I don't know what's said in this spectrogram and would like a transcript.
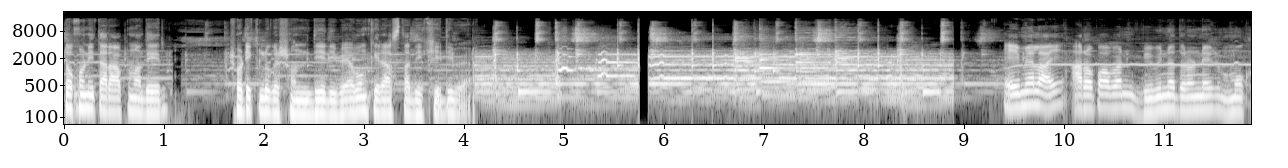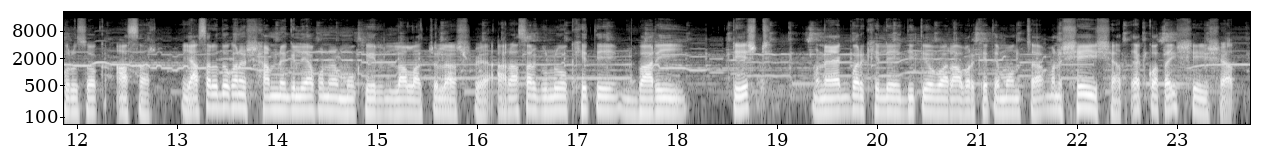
তখনই তারা আপনাদের সঠিক লোকেশন দিয়ে দিবে এবং কি রাস্তা দেখিয়ে দিবে। এই মেলায় আরও পাবেন বিভিন্ন ধরনের মুখরোচক আচার। এই আচারের দোকানের সামনে গেলে আপনার মুখের লালা চলে আসবে। আর আচারগুলো খেতে বাড়ি টেস্ট মানে একবার খেলে দ্বিতীয়বার আবার খেতে মন চা মানে সেই স্বাদ, এক কথায় সেই স্বাদ।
